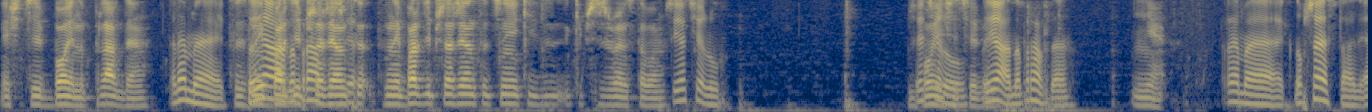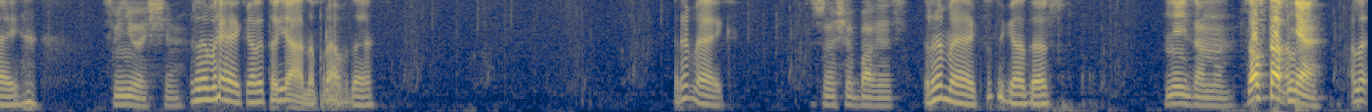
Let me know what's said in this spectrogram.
Ja się ciebie boję, naprawdę. Remek, To jest ja, najbardziej naprawdę, przerażający, to jest najbardziej przerażający odcinek, jaki, z- jaki przeżyłem z tobą. Przyjacielu, Boję się ciebie. to ja, naprawdę. Nie, Remek, no przestań, ej. zmieniłeś się. Remek, ale to ja, naprawdę. Remek, Zaczynam się obawiać. Remek, co ty gadasz? Nie idź za mną. Zostaw mnie! ale-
